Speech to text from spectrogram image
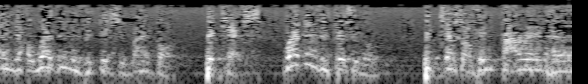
And their wedding invitation, my God, pictures. Wedding invitation, oh, pictures of him carrying her,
